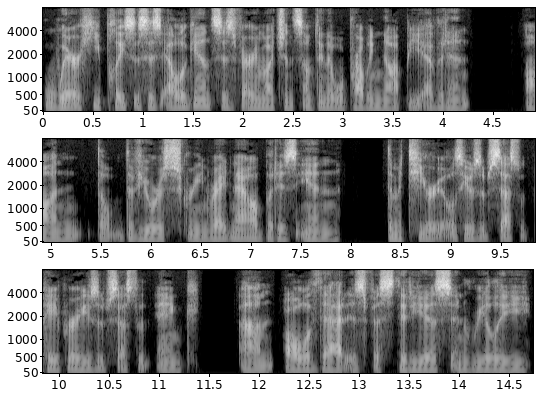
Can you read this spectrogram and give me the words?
where he places his elegance is very much in something that will probably not be evident on the, the viewer's screen right now, but is in the materials. He was obsessed with paper, he was obsessed with ink. Um, all of that is fastidious and really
